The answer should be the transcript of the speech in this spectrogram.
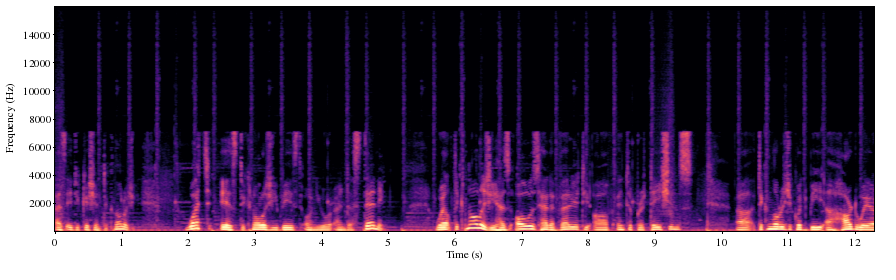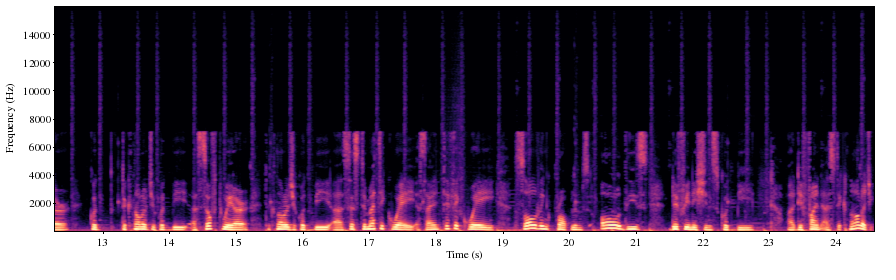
as education technology. What is technology based on your understanding? Well, technology has always had a variety of interpretations. Uh, technology could be a hardware could technology could be a software technology could be a systematic way a scientific way solving problems. All these definitions could be uh, defined as technology.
